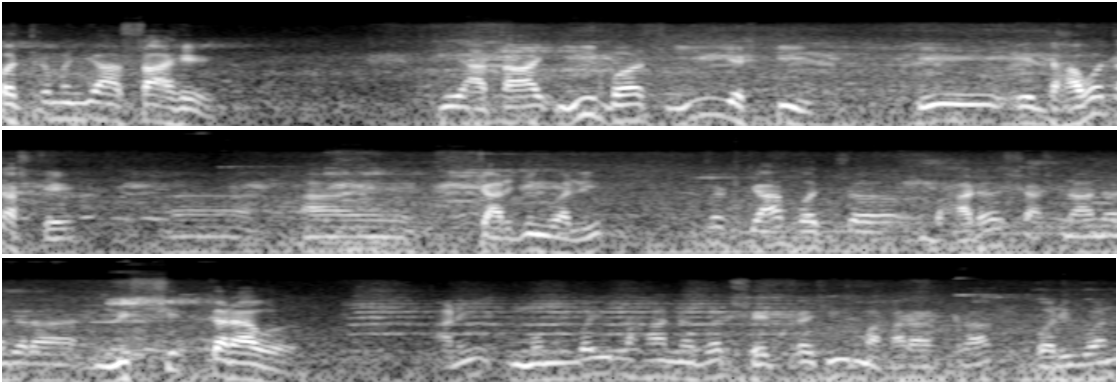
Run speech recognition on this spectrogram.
पत्र म्हणजे असं आहे की आता e bus e S T ही धावत असते. चार्जिंगवाली. तर त्या बसचं भाडं शासनानं जरा निश्चित करावं. आणि मुंबई महानगर क्षेत्र ही महाराष्ट्रात परिवहन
